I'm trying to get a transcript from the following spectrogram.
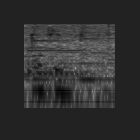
对。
